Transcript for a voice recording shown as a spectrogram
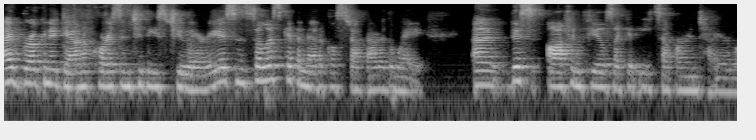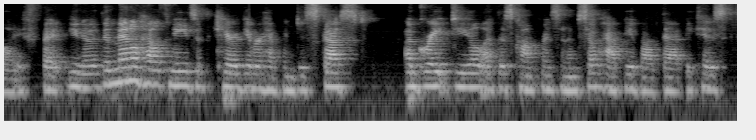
I've broken it down, of course, into these two areas. And so let's get the medical stuff out of the way. Uh, this often feels like it eats up our entire life, but you know the mental health needs of the caregiver have been discussed a great deal at this conference, and I'm so happy about that because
